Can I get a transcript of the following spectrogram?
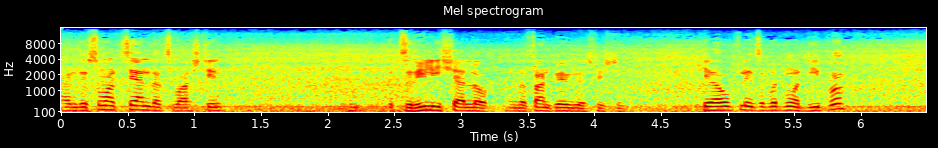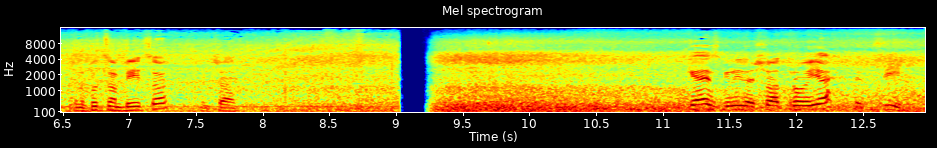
and there's so much sand that's washed in. It's really shallow in the front where we was fishing. Here hopefully it's a bit more deeper. Gonna put some baits out and try. Guys, gonna need a short throw here. Let's see.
